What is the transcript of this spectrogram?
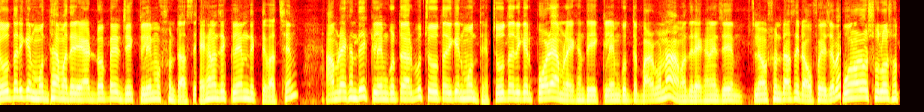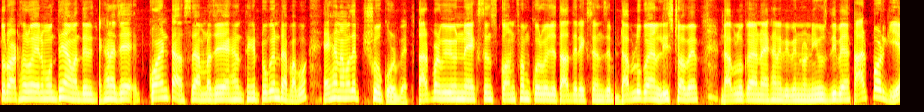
চোদ্দ তারিখের মধ্যে আমাদের এয়ারড্রপের যে ক্লেম অপশনটা আছে, এখানে যে ক্লেম দেখতে পাচ্ছেন, আমরা এখান থেকে ক্লেম করতে পারব চৌদ্দ তারিখের মধ্যে। চোদ্দ তারিখের পরে আমরা এখান থেকে ক্লেম করতে পারব না। আমাদের এখানে যে ক্লেম অপশনটা আছে, এটা অফ হয়ে যাবে। পনেরো, ষোলো, সতেরো, আঠারো এর মধ্যে আমাদের এখানে যে কয়েনটা আছে, আমরা যে এখান থেকে টোকেনটা পাবো, এখানে আমাদের শো করবে। তারপর বিভিন্ন এক্সচেঞ্জ কনফার্ম করবে যে তাদের এক্সচেঞ্জে ডাব্লু কয়েন লিস্ট হবে। ডাব্লু কয়েন এখানে বিভিন্ন নিউজ দিবে। তারপর গিয়ে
